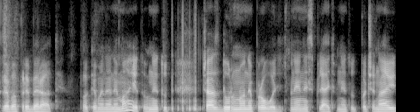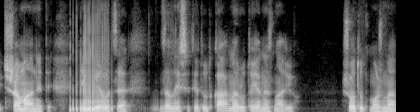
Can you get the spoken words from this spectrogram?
Треба прибирати. Поки мене немає, то вони тут час дурно не проводять. Вони не сплять, вони тут починають шаманити. Якби оце залишити тут камеру, то я не знаю, що тут можна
